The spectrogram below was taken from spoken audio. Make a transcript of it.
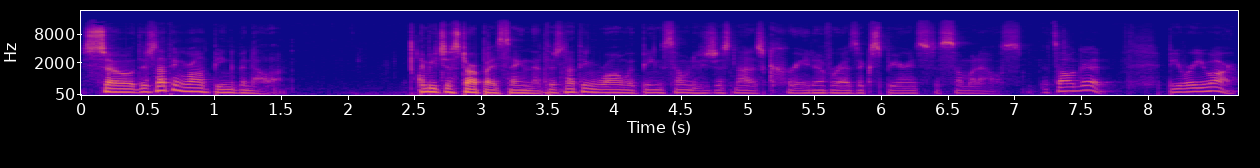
So there's nothing wrong with being vanilla. Let me just start by saying that there's nothing wrong with being someone who's just not as creative or as experienced as someone else. It's all good. Be where you are.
